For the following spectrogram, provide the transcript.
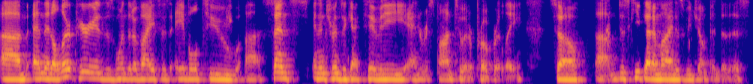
Um, and then alert periods is when the device is able to uh, sense an intrinsic activity and respond to it appropriately. So um, just keep that in mind as we jump into this.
